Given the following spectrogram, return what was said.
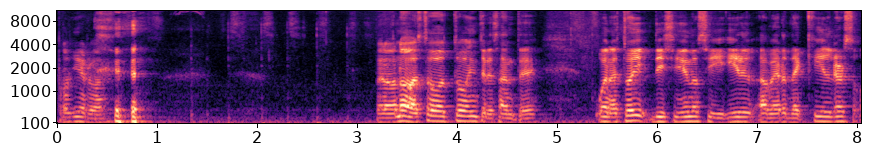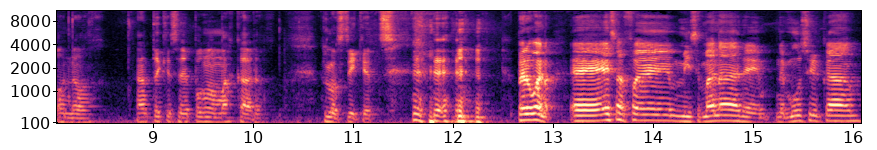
pro hierba. Pero no, esto todo interesante. Bueno, estoy decidiendo si ir a ver The Killers o no, antes que se pongan más caros los tickets. Pero bueno, eh, esa fue mi semana de, de música.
